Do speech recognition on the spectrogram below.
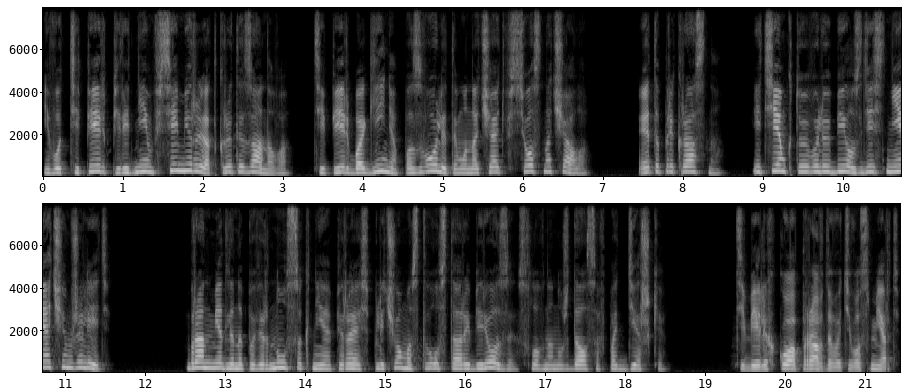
И вот теперь перед ним все миры открыты заново. Теперь богиня позволит ему начать все сначала. Это прекрасно. И тем, кто его любил, здесь не о чем жалеть. Бран медленно повернулся к ней, опираясь плечом о ствол старой березы, словно нуждался в поддержке. «Тебе легко оправдывать его смерть»,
